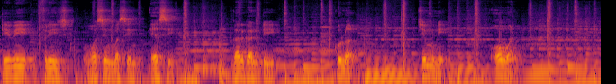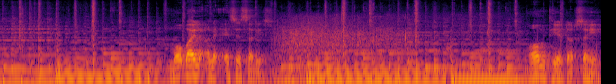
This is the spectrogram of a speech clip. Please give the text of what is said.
TV, fridge, washing machine, AC, ઘરઘંટી, કુલર, ચીમની, ઓવન, મોબાઈલ અને એસેસરીઝ. હોમ થિયેટર સહિત.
